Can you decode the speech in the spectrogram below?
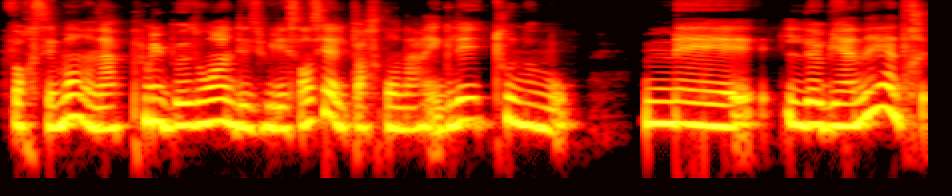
forcément, on n'a plus besoin des huiles essentielles parce qu'on a réglé tous nos maux. Mais le bien-être,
